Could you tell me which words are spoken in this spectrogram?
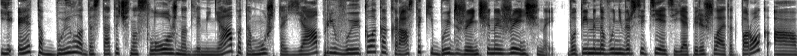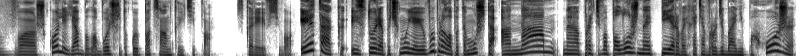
И это было достаточно сложно для меня, потому что я привыкла как раз-таки быть женщиной-женщиной. Вот именно в университете я перешла этот порог, а в школе я была больше такой пацанкой типа скорее всего. Это к- история, почему я ее выбрала, потому что она э, противоположная первой, хотя вроде бы они похожи,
